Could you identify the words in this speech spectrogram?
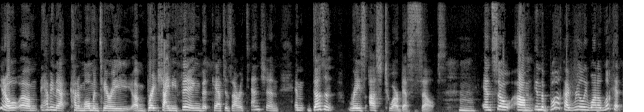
you know, um, having that kind of momentary, um, bright, shiny thing that catches our attention and doesn't raise us to our best selves. Hmm. And so, um, in the book, I really want to look at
